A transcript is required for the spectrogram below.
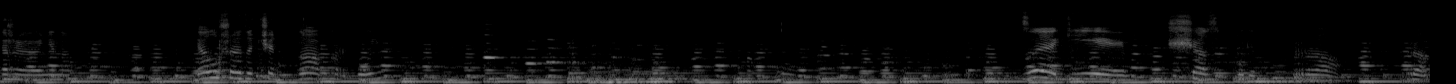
Даже не надо. Я лучше этот чат закрою. Game. Сейчас будет прав. Прав.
